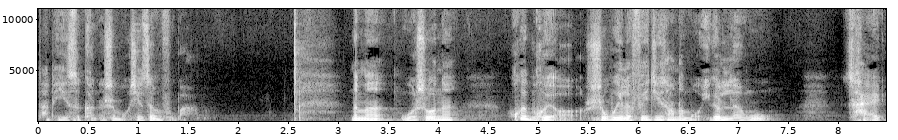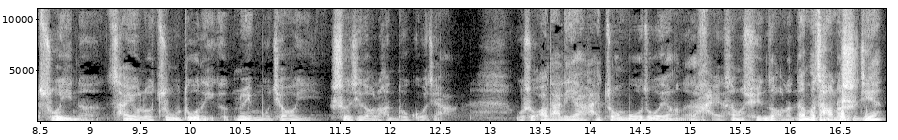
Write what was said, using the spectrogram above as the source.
他的意思可能是某些政府吧。那么我说呢？会不会哦？是为了飞机上的某一个人物，才所以呢，才有了诸多的一个内幕交易，涉及到了很多国家。我说澳大利亚还装模作样的在海上寻找了那么长的时间，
